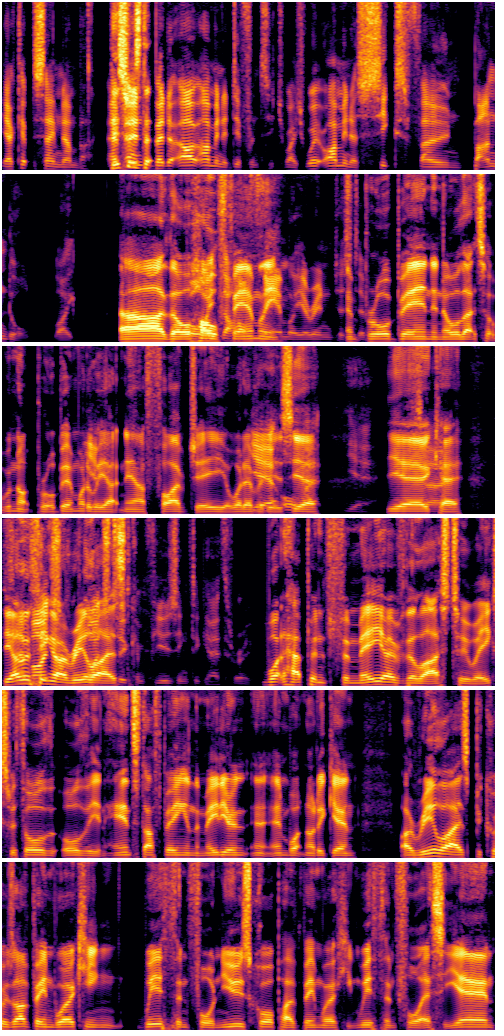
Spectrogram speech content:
Yeah, I kept the same number. This and, was and- the- but I, I'm in a different situation. Where I'm in a six-phone bundle. Like Ah, the boy, whole the family. whole family are in just and a, broadband and all that sort of well, not broadband. What are we at now? Five G or whatever yeah, it is. Yeah. that, Yeah. Yeah. So- okay. The So other thing I realised too confusing to go through. what happened for me over the last two weeks with all all the enhanced stuff being in the media and, and, and whatnot again, I realised because I've been working with and for News Corp, I've been working with and for SEN,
